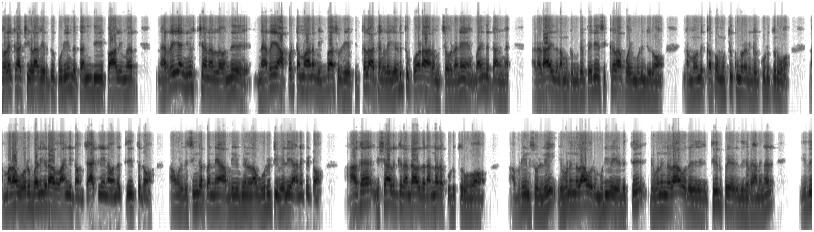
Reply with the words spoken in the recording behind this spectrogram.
தொலைக்காட்சிகளாக இருக்கக்கூடிய இந்த தந்தி பாலிமர் நிறைய நியூஸ் சேனல்ல வந்து நிறைய அப்பட்டமான பிக் பாஸுடைய பித்தலாட்டங்களை எடுத்து போட ஆரம்பிச்ச உடனே பயந்துட்டாங்க அடடா இது நமக்கு மிகப்பெரிய சிக்கலா போய் முடிஞ்சிடும் நம்ம வந்து கப்ப முத்துக்குமரனுக்கு கொடுத்துருவோம். நம்ம தான் ஒரு பலிகடாவை வாங்கிட்டோம். ஜாக்லினை வந்து தீர்த்துட்டோம். அவங்களுக்கு சிங்கப்பண்ணே அப்படி இப்படின்லாம் உருட்டி வெளியே அனுப்பிட்டோம். ஆக விஷாலுக்கு ரெண்டாவது ரன்னரை கொடுத்துருவோம் அப்படின்னு சொல்லி இவனுங்களா ஒரு முடிவை எடுத்து இவனுங்களா ஒரு தீர்ப்பை எழுதுகிறானுங்க. இது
